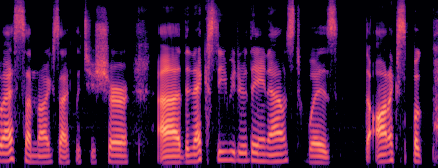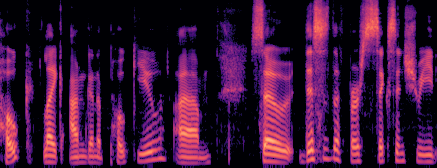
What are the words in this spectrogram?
US. I'm not exactly too sure. Uh, the next e-reader they announced was the Onyx Book Poke, like I'm gonna poke you. Um, so this is the first six-inch read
